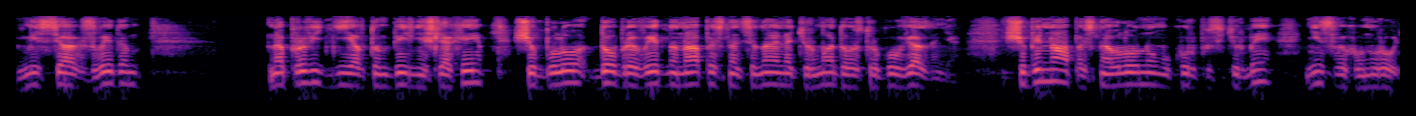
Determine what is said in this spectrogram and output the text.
в місцях з видом на провідні автомобільні шляхи, щоб було добре видно напис Національна тюрма довгострокового ув'язнення, щоб і напис на головному корпусі тюрми ніс виховну роль.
